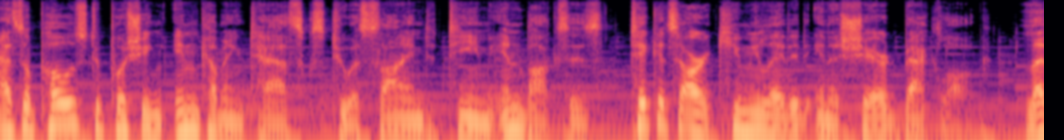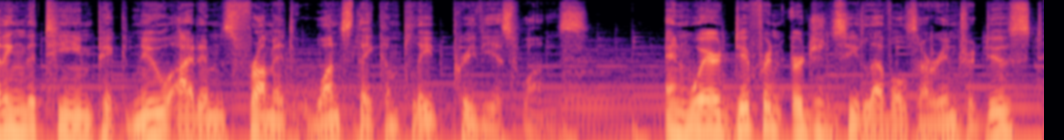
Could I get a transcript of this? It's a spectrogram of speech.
As opposed to pushing incoming tasks to assigned team inboxes, tickets are accumulated in a shared backlog letting the team pick new items from it once they complete previous ones. And where different urgency levels are introduced,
